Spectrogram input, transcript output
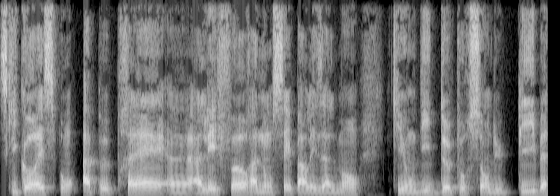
Ce qui correspond à peu près euh, à l'effort annoncé par les Allemands qui ont dit 2% du PIB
